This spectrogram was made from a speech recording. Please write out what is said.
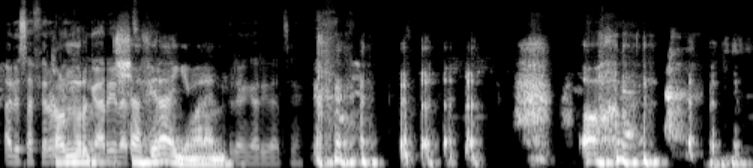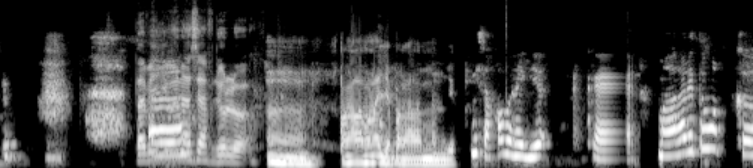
Ada Safira Kalau menurut sih. Syafira gimana nih? Udah nggak relate sih. Oh, Tapi gimana Syaf dulu? hmm, pengalaman aja pengalaman gitu. bisa kok bahagia kayak malah itu ke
